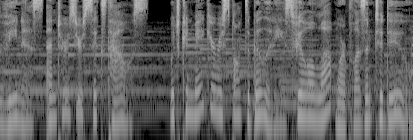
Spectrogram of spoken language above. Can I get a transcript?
Venus enters your sixth house, which can make your responsibilities feel a lot more pleasant to do.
